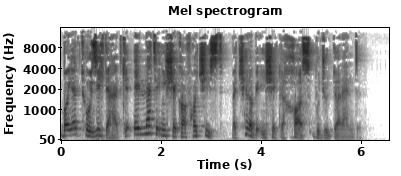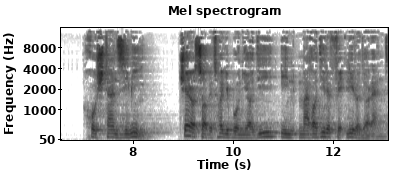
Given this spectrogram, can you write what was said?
باید توضیح دهد که علت این ها چیست و چرا به این شکل خاص وجود دارند. خوشتنظیمی چرا ثابت های بنیادی این مقادیر فعلی را دارند؟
